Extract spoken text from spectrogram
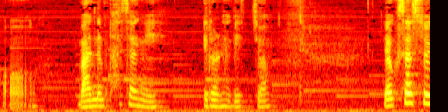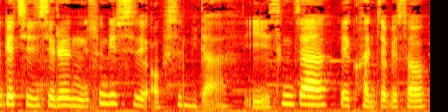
어, 많은 파장이 일어나겠죠. 역사 속의 진실은 숨길 수 없습니다. 이 승자의 관점에서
